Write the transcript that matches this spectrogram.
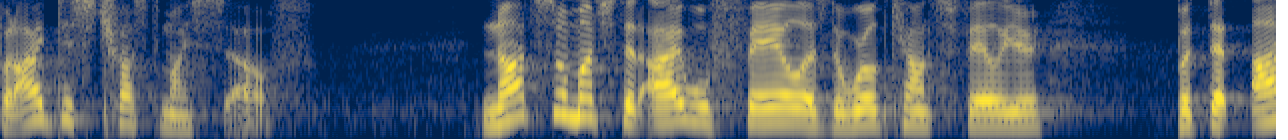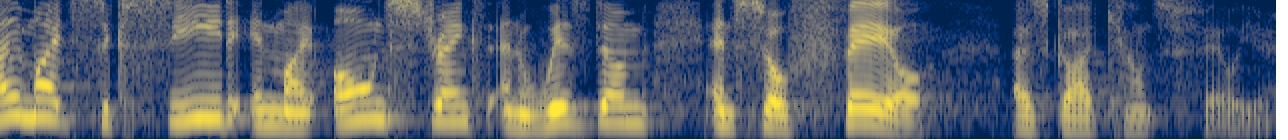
but I distrust myself. Not so much that I will fail as the world counts failure, but that I might succeed in my own strength and wisdom, and so fail as God counts failure.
